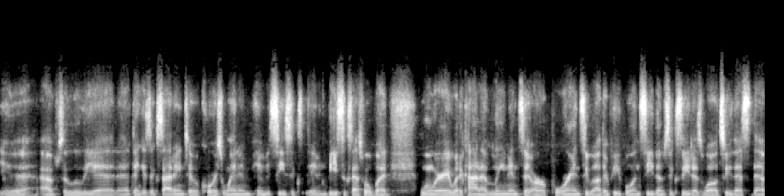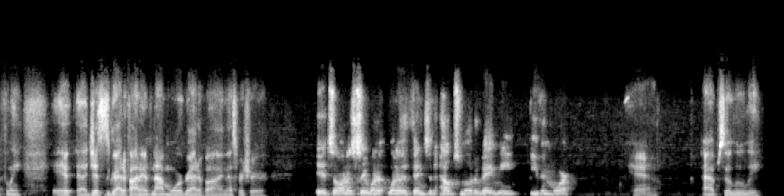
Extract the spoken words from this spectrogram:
Yeah, absolutely. Yeah, I think it's exciting to, of course, win and, and, see and be successful. But when we're able to kind of lean into or pour into other people and see them succeed as well, too, that's definitely uh, just as gratifying, if not more gratifying. That's for sure. It's honestly one one of the things that helps motivate me even more. Yeah. Absolutely.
